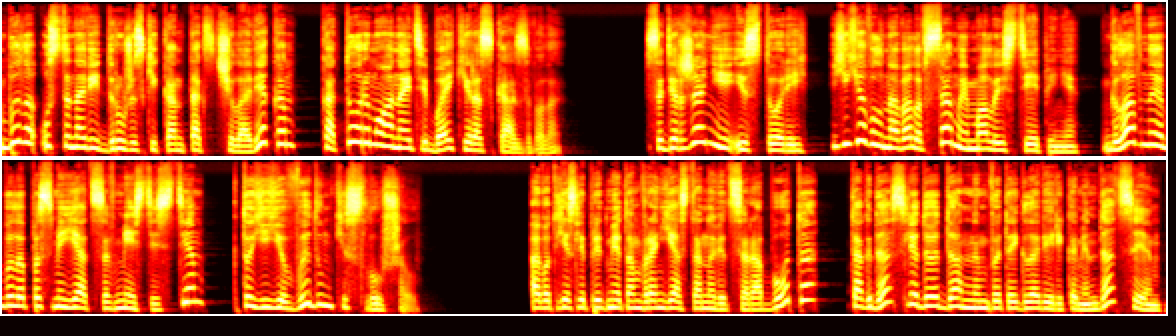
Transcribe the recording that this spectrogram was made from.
было установить дружеский контакт с человеком, которому она эти байки рассказывала. Содержание историй ее волновало в самой малой степени. Главное было посмеяться вместе с тем, кто ее выдумки слушал. А вот если предметом вранья становится работа, тогда, следуя данным в этой главе рекомендациям,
